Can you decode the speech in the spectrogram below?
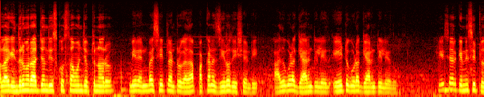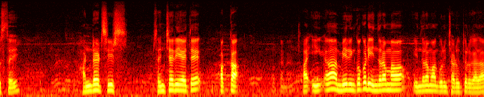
అలాగే ఇంద్రమ రాజ్యం తీసుకొస్తామని చెప్తున్నారు. మీరు ఎనభై సీట్లు అంటారు కదా పక్కన జీరో తీసేయండి. అది కూడా గ్యారంటీ లేదు ఎయిట్ కూడా గ్యారంటీ లేదు. కేసీఆర్కి ఎన్ని సీట్లు వస్తాయి? హండ్రెడ్ సీట్స్. సెంచరీ అయితే పక్కా. మీరు ఇంకొకటి ఇందిరమ్మ ఇందిరమ్మ గురించి అడుగుతారు కదా.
